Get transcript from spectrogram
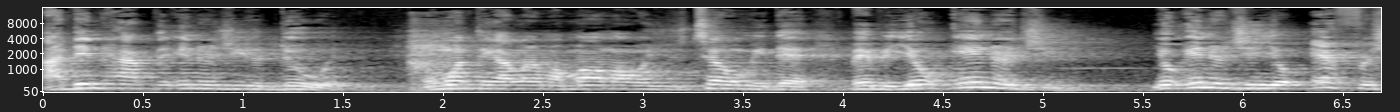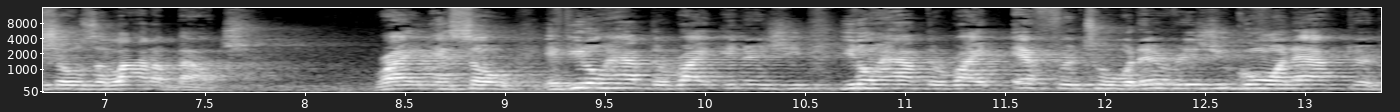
I didn't have the energy to do it. And one thing I learned, my mom always used to tell me that, baby, your energy, your energy your effort shows a lot about you right? And so if you don't have the right energy, you don't have the right effort to whatever it is you're going after,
